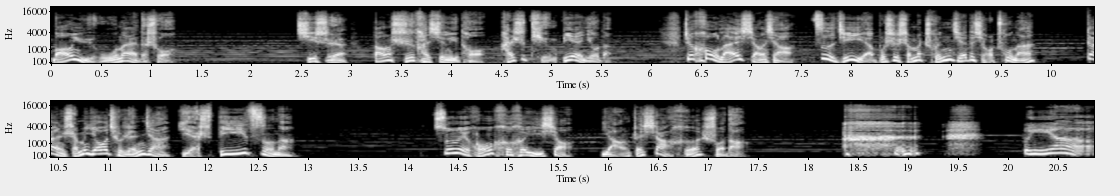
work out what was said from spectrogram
王宇无奈的说：“其实当时他心里头还是挺别扭的，这后来想想，自己也不是什么纯洁的小处男，干什么要求人家也是第一次呢？”孙卫红呵呵一笑，仰着下颌说道：“不一样，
